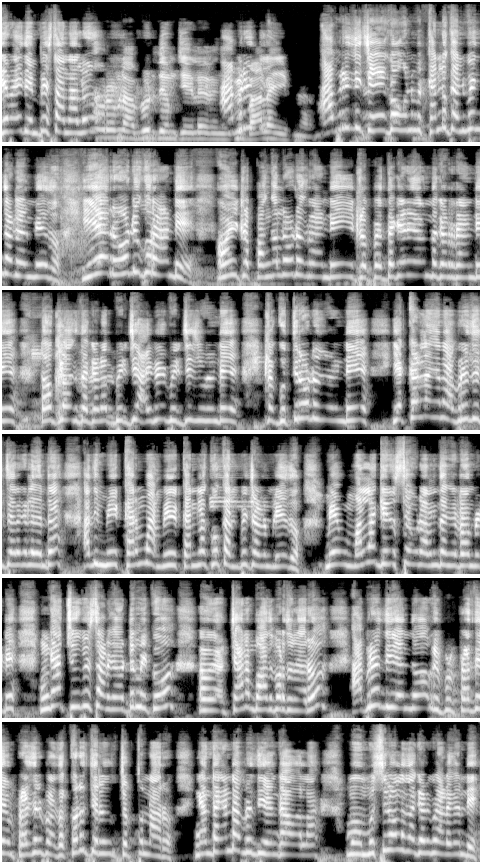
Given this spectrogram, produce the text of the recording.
ఇరవై ఐదు ఎంపీ స్థానాలు. అభివృద్ధి అభివృద్ధి- చేయకోకుండా కళ్ళు కనిపించడం లేదు. ఏ రోడ్డుకు రండి. ఇట్లా పంగల్ రోడ్డుకు రండి. ఇట్లా పెద్దగడి దగ్గర రండి. టోక్లాక్ దగ్గర బ్రిడ్జి హైవే బ్రిడ్జి చూడండి. ఇట్లా గుత్తి రోడ్డు చూడండి. ఎక్కడ కానీ అభివృద్ధి జరగలేదంటే అది మీ కర్మ. మీ కళ్ళకు కనిపించడం లేదు. మేము మళ్ళా గెలిస్తే కూడా అనంతం రెడ్డి ఇంకా చూపిస్తాడు కాబట్టి మీకు చాలా బాధపడుతున్నారు. అభివృద్ధి ఏందో ఇప్పుడు ప్రతి ప్రజలు ప్రతి ఒక్కరు చెప్తున్నారు. ఇంకంతకంటే అభివృద్ధి ఏం కావాలా? ముసలి వాళ్ళ దగ్గర పోయి అడగండి.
